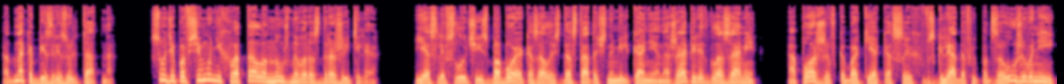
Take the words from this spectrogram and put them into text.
однако безрезультатно. Судя по всему, не хватало нужного раздражителя. Если в случае с бобой оказалось достаточно мелькания ножа перед глазами, а позже в кабаке косых взглядов и подзауживаний,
